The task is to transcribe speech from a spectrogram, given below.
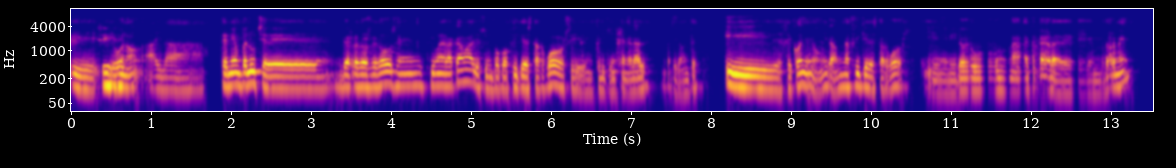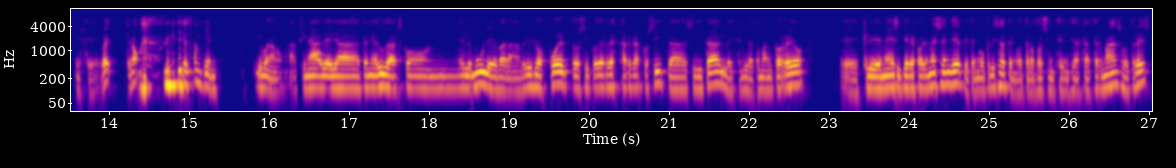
Y, Sí, y sí. bueno, ahí la... tenía un peluche de, de R2D2 encima de la cama. Yo soy un poco friki de Star Wars y friki en general, básicamente. Y dije, coño, mira, una friki de Star Wars. Y me miró una cara de matarme. Y dije, "Ué, que no, que yo también. Y bueno, al final ella tenía dudas con el emule para abrir los puertos y poder descargar cositas y tal. Le dije, mira, toma mi correo, eh, escríbeme si quieres por el Messenger, que tengo prisa, tengo otras dos incidencias que hacer más o tres.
